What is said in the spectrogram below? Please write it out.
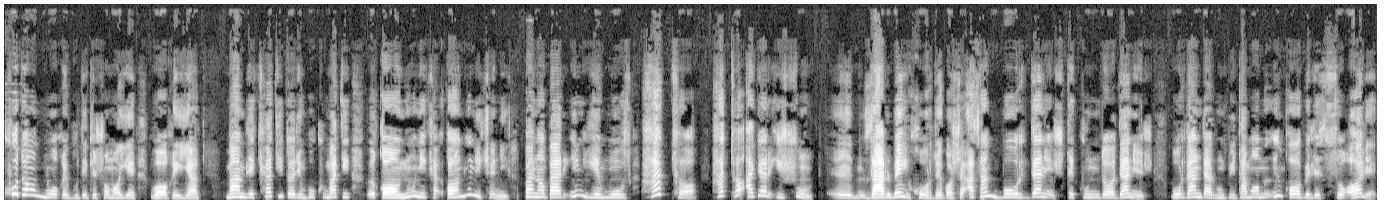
کدام موقع بوده که شما یه واقعیت؟ مملکتی داریم حکومتی قانونی قانونی که نیست. بنابراین یه موضوع حتی حتی اگر ایشون ضربه خورده باشه. اصلا بردنش تکون دادنش بردن در اون بین. تمام این قابل سواله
